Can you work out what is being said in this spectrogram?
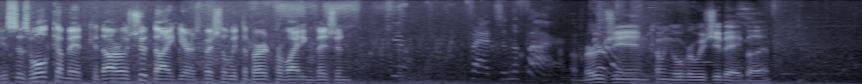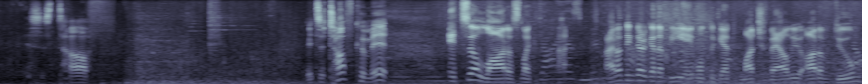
Kisses will commit. Kadaro should die here, especially with the bird providing vision. Immersion coming over with Jibei, but this is tough. It's a tough commit. It's a lot of, like, I don't think they're going to be able to get much value out of Doom.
